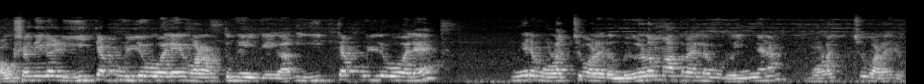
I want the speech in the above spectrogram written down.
ഔഷധികൾ ഈറ്റപ്പുല്ല് പോലെ വളർത്തുകയും ചെയ്യുക. അത് ഈറ്റപ്പുല്ല് പോലെ ഇങ്ങനെ മുളച്ചു വളരും. നീളം മാത്രമല്ല കൂടും ഇങ്ങനെ മുളച്ചു വളരും.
